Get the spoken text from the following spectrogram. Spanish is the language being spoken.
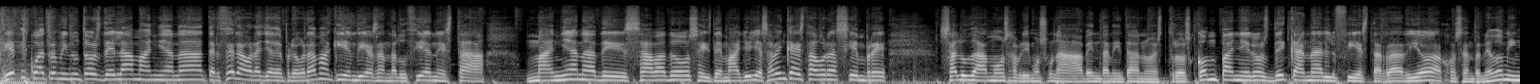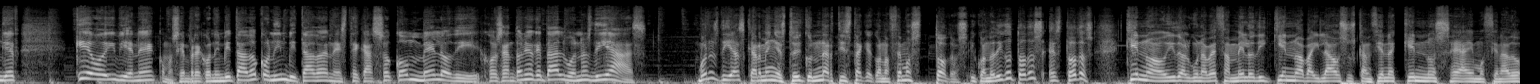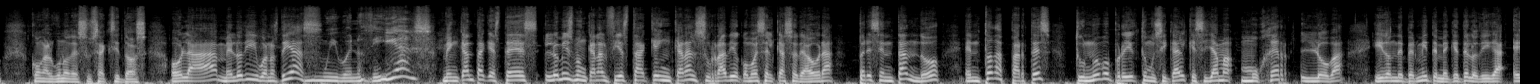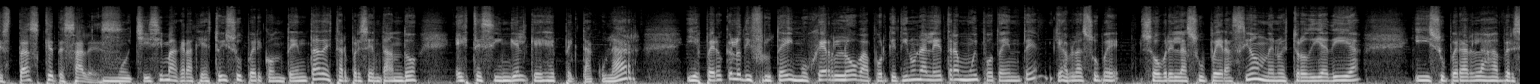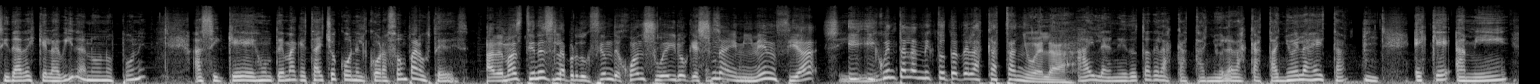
10 y 4 minutos de la mañana, tercera hora ya de programa aquí en Días de Andalucía en esta mañana de sábado 6 de mayo. Ya saben que a esta hora siempre saludamos, abrimos una ventanita a nuestros compañeros de Canal Fiesta Radio, a José Antonio Domínguez que hoy viene, como siempre, con invitado, con invitada, en este caso con Melody. José Antonio, ¿qué tal? Buenos días. Buenos días, Carmen. Estoy con un artista que conocemos todos. Y cuando digo todos, es todos. ¿Quién no ha oído alguna vez a Melody? ¿Quién no ha bailado sus canciones? ¿Quién no se ha emocionado con alguno de sus éxitos? Hola, Melody, buenos días. Muy buenos días. Me encanta que estés lo mismo en Canal Fiesta que en Canal Sur Radio, como es el caso de ahora, presentando en todas partes tu nuevo proyecto musical que se llama Mujer Loba y donde, permíteme que te lo diga, estás que te sales. Muchísimas gracias. Estoy súper contenta de estar presentando este single que es espectacular y espero que lo disfrutéis, Mujer Loba, porque tiene una letra muy potente que habla sobre, sobre la superación de nuestro día a día y superar las adversidades que la vida no nos pone. Así que es un tema que está hecho con el corazón para ustedes. Además tienes la producción de Juan Sueiro, que es una eminencia, y, y, cuenta la anécdota de las castañuelas. Ay, la anécdota de las castañuelas. Las castañuelas esta es que a mí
